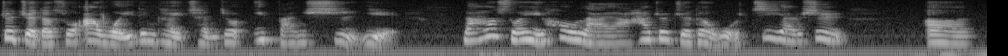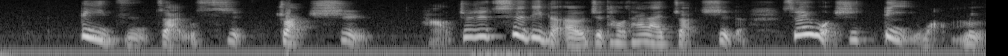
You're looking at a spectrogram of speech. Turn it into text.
就觉得说啊，我一定可以成就一番事业。然后，所以后来啊，他就觉得我既然是呃弟子转世转世，好，就是次帝的儿子投胎来转世的，所以我是帝王命。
